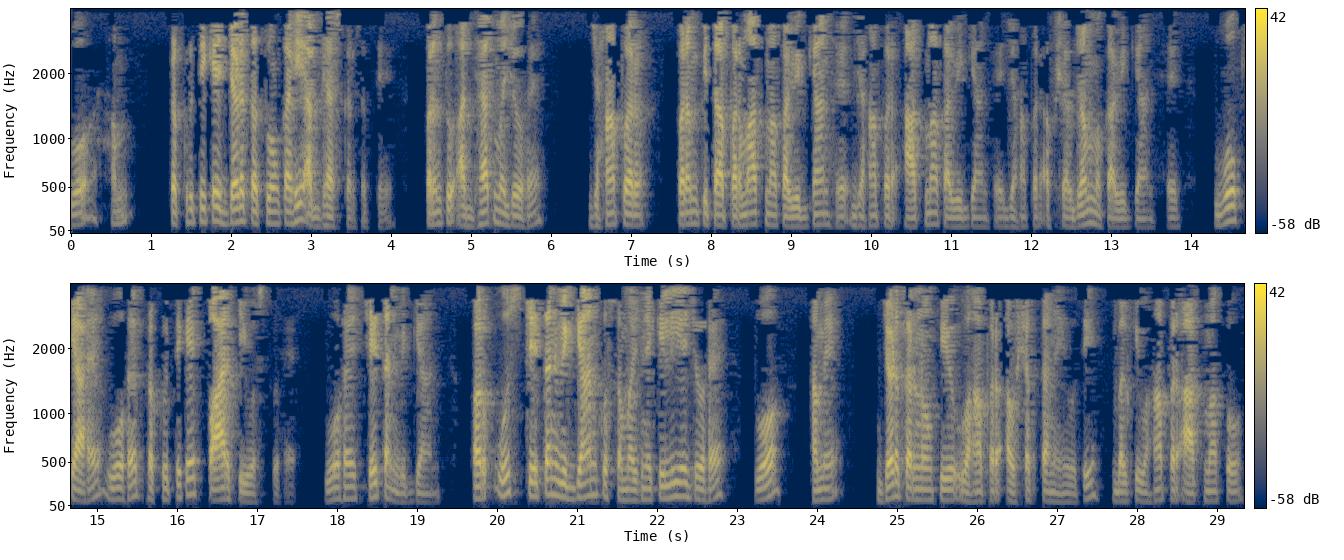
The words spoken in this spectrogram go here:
वो हम प्रकृति के जड़ तत्वों का ही अभ्यास कर सकते हैं। परंतु अध्यात्म जो है, जहाँ पर परम पिता परमात्मा का विज्ञान है, जहाँ पर आत्मा का विज्ञान है, जहाँ पर अक्षर ब्रह्म का विज्ञान है वो क्या है? वो है प्रकृति के पार की वस्तु है। वो है चेतन विज्ञान। और उस चेतन विज्ञान को समझने के लिए जो है, वो हमें जड़ कर्णों की वहाँ पर आवश्यकता नहीं होती, बल्कि वहाँ पर आत्मा को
